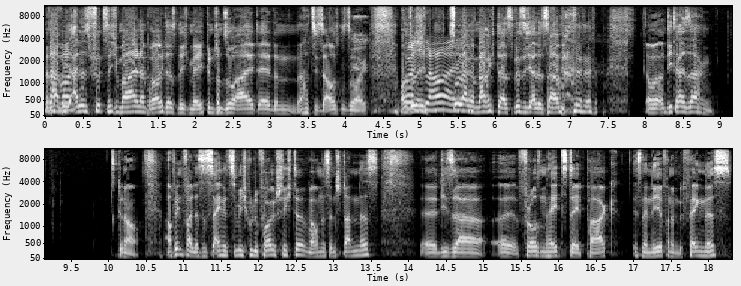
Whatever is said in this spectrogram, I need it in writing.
dann habe ich davon. alles 40 Mal, dann brauche ich das nicht mehr. Ich bin schon so alt, ey, dann hat sich's ausgesorgt. Und so, schlau, so lange mache ich das, bis ich alles habe. und die drei Sachen. Genau. Auf jeden Fall, das ist eine ziemlich coole Vorgeschichte, warum das entstanden ist. Äh, dieser äh, Frozen Hate State Park ist in der Nähe von einem Gefängnis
